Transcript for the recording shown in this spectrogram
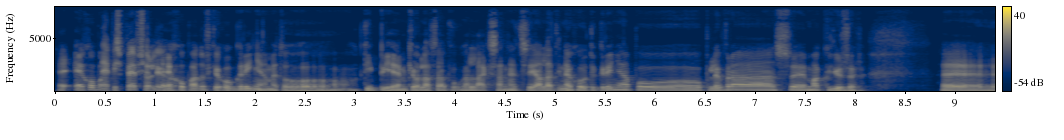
Ε, έχω, να επισπεύσω λίγο. έχω πάντως και εγώ γκρίνια με το TPM και όλα αυτά που αλλάξαν έτσι, αλλά την έχω την γκρίνια από πλευράς ε, Mac user. Ε,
